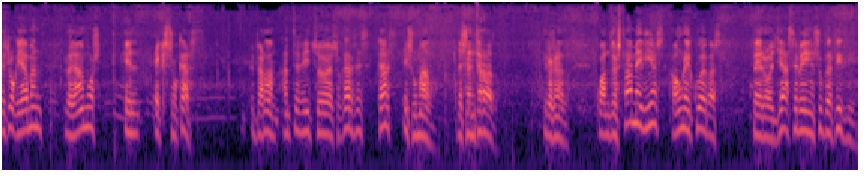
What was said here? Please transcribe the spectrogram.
es lo que llaman, lo llamamos el exokarst. Perdón, antes he dicho exokarst, es karst exhumado, desenterrado, erosionado. Cuando está a medias, aún hay cuevas, pero ya se ve en superficie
